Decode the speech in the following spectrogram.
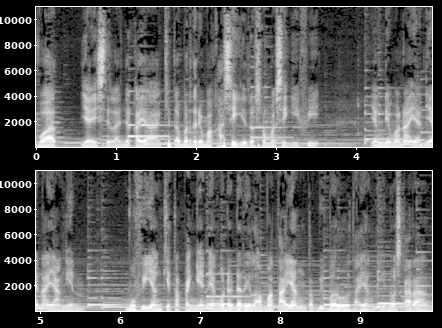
Buat ya istilahnya kayak kita berterima kasih gitu sama si Givi. Yang di mana ya dia nayangin movie yang kita pengen yang udah dari lama tayang tapi baru tayang di Indo sekarang.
